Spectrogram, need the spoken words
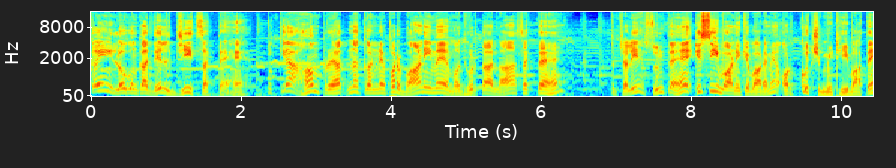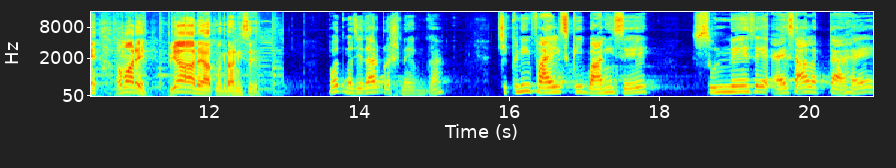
कई लोगों का दिल जीत सकते हैं। तो क्या हम प्रयत्न करने पर वाणी में मधुरता ला सकते हैं? तो चलिए सुनते हैं इसी वाणी के बारे में और कुछ मीठी बातें हमारे प्यारे आत्मज्ञानी से। बहुत मज़ेदार प्रश्न है उनका। चिकनी फाइल्स की बाणी से सुनने से ऐसा लगता है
